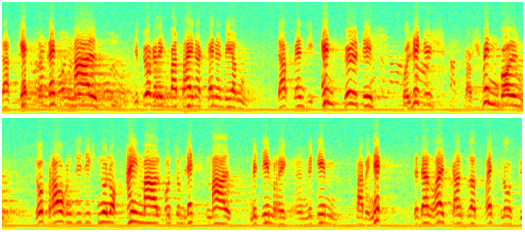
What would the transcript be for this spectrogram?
dass jetzt zum letzten Mal die bürgerlichen Parteien erkennen werden, dass wenn sie endgültig politisch verschwinden wollen, so brauchen sie sich nur noch einmal und zum letzten Mal mit dem, äh, mit dem Kabinett des Herrn Reichskanzlers fresslos zu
